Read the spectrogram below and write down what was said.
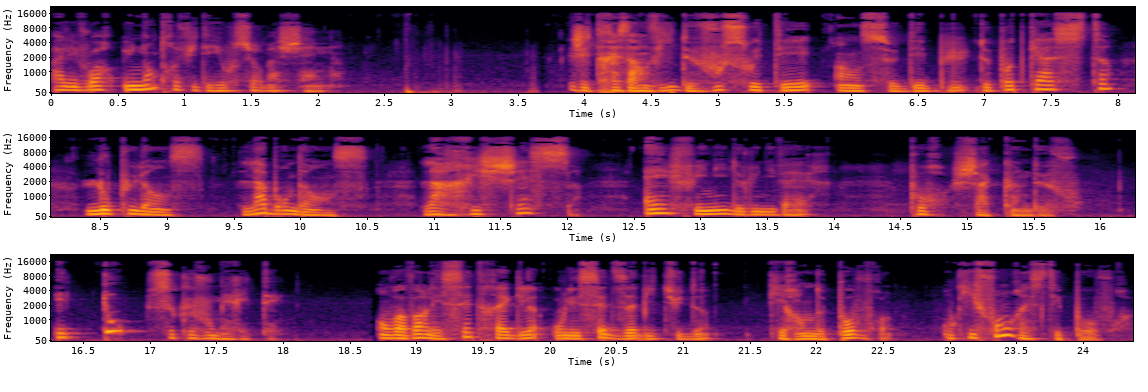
aller voir une autre vidéo sur ma chaîne. J'ai très envie de vous souhaiter en ce début de podcast l'opulence, l'abondance, la richesse infinie de l'univers pour chacun de vous et tout ce que vous méritez. On va voir les sept règles ou les sept habitudes qui rendent pauvres ou qui font rester pauvre.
